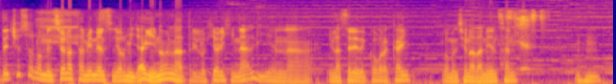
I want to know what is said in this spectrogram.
de hecho eso lo menciona también el señor Miyagi, ¿no? En la trilogía original y en la, en la serie de Cobra Kai. Lo menciona Daniel San. Así es. Sí,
